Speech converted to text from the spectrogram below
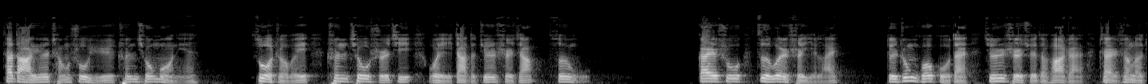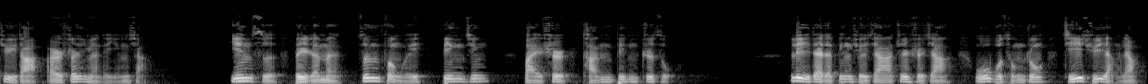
它大约成书于春秋末年，作者为春秋时期伟大的军事家孙武。该书自问世以来，对中国古代军事学的发展产生了巨大而深远的影响，因此被人们尊奉为兵经，百世谈兵之祖。历代的兵学家、军事家无不从中汲取养料，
